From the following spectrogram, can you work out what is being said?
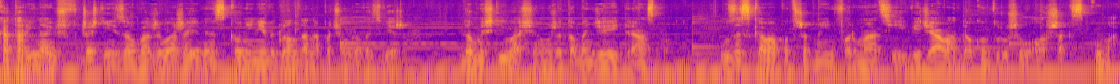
Katarina już wcześniej zauważyła, że jeden z koni nie wygląda na pociągowe zwierzę. Domyśliła się, że to będzie jej transport. Uzyskała potrzebne informacje i wiedziała, dokąd ruszył orszak z Kumak.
